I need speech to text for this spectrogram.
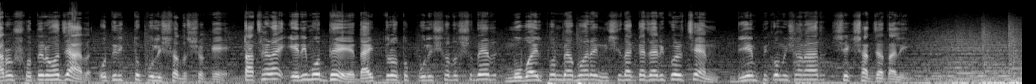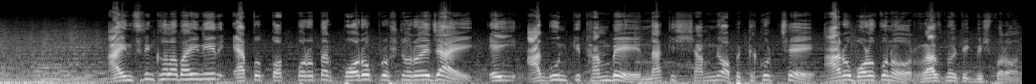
আরও সতেরো হাজার অতিরিক্ত পুলিশ সদস্যকে। তাছাড়া এরই মধ্যে দায়িত্বরত পুলিশ সদস্যদের মোবাইল ফোন ব্যবহারে নিষেধাজ্ঞা জারি করেছেন ডিএমপি কমিশনার শেখ সাজ্জাদ আলী। আইন শৃঙ্খলা বাহিনীর এত তৎপরতার পরও প্রশ্ন রয়ে যায়, এই আগুন কি থামবে নাকি সামনে অপেক্ষা করছে আরও বড় কোনো রাজনৈতিক বিস্ফোরণ?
